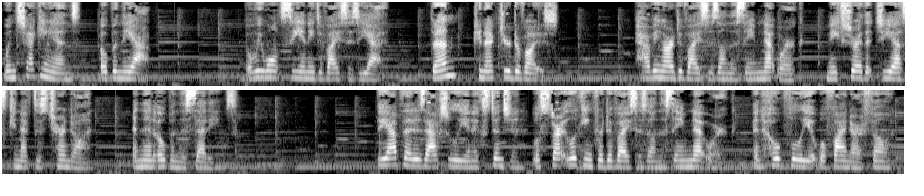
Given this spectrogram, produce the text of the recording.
When checking ends, open the app. But we won't see any devices yet. Then, connect your device. Having our devices on the same network, make sure that GS Connect is turned on, and then open the settings. The app that is actually an extension will start looking for devices on the same network, and hopefully it will find our phone.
